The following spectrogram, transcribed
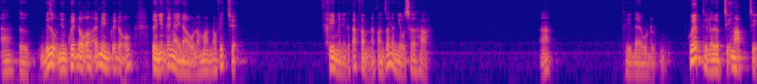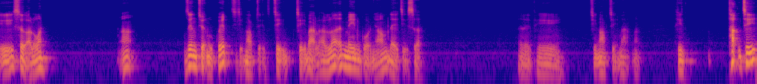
À, từ ví dụ như quyết đỗ admin quyết đỗ từ những cái ngày đầu nó nó viết chuyện khi mà những cái tác phẩm nó còn rất là nhiều sơ hở đó thì đều được quyết thì là được chị ngọc, chị sửa luôn. Đó. Riêng chuyện của quyết chị ngọc, chị chị chị bảo là lớp admin của nhóm để chị sửa. Rồi thì chị ngọc, chị bảo là- thì thậm chí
